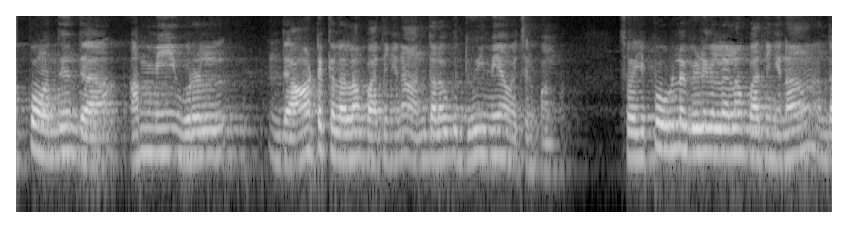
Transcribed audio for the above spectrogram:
அப்போ வந்து இந்த அம்மி உரல் இந்த ஆட்டுக்கள் எல்லாம் பார்த்தீங்கன்னா அந்த அளவுக்கு தூய்மையாக வச்சுருப்பாங்க. ஸோ இப்போ உள்ள வீடுகள்லாம் பார்த்தீங்கன்னா அந்த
